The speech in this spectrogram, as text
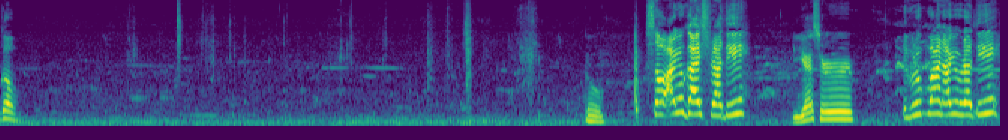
Go. Go. So, are you guys ready? Yes, sir. The group 1, are you ready?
